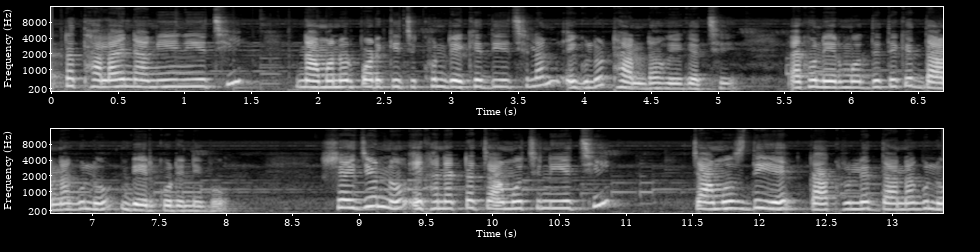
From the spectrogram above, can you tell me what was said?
একটা থালায় নামিয়ে নিয়েছি, নামানোর পরে কিছুক্ষণ রেখে দিয়েছিলাম, এগুলো ঠান্ডা হয়ে গেছে। এখন এর মধ্যে থেকে দানাগুলো বের করে নেব। সেই জন্য এখানে একটা চামচ নিয়েছি, চামচ দিয়ে কাঁকরোলের দানাগুলো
